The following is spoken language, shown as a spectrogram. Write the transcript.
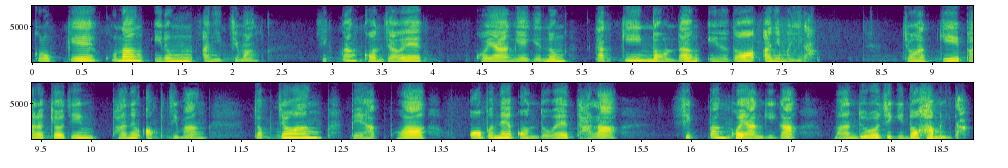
그렇게 흔한 이름은 아니지만 식빵 건자의 고양이에게는 딱히 놀란 일도 아니문이다. 정확히 밝혀진 바는 없지만 특정한 배합과 오븐의 온도에 따라 식빵 고양이가 만들어지기도 합니다.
